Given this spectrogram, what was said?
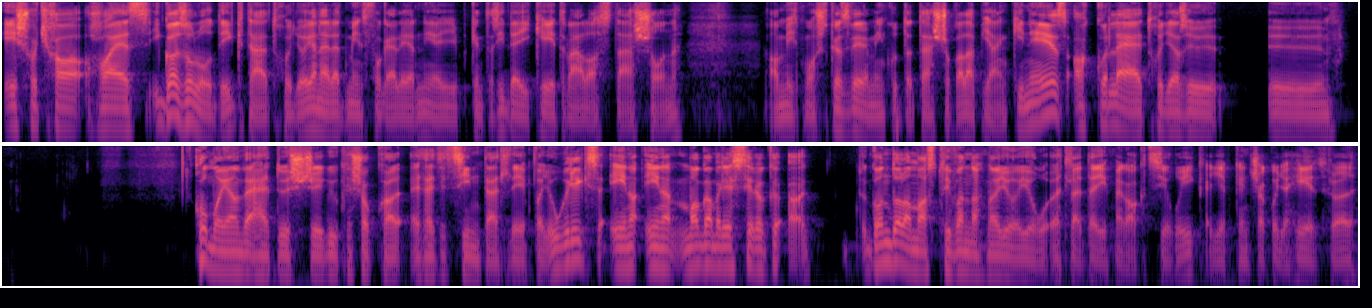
És hogyha ha ez igazolódik, tehát hogy olyan eredményt fog elérni egyébként az idei két választáson, amit most közvéleménykutatások alapján kinéz, akkor lehet, hogy az ő, ő komolyan vehetőségük sokkal egy szintet lép, vagy ugrik. Én, én magam részéről gondolom azt, hogy vannak nagyon jó ötleteik, meg akcióik. Egyébként csak, hogy a hétről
